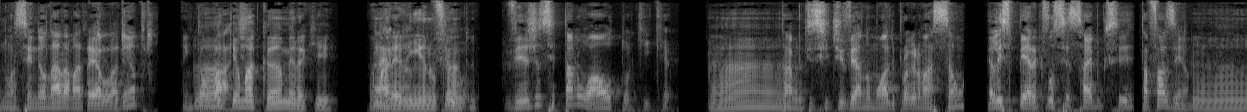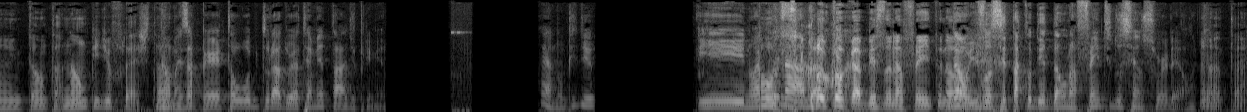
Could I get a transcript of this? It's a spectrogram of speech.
Não acendeu nada amarelo lá dentro? Então ah, bate. tem uma câmera aqui. Amarelinha É, no fio, canto. Veja se tá no alto aqui, que é, Ah, tá? Porque se tiver no modo de programação, ela espera que você saiba o que você tá fazendo. ah, então tá. Não pediu flash, tá? Não, mas aperta o obturador até a metade primeiro. É, não pediu. E não é Pô, por nada. você colocou a cabeça na frente, não? Não, e você tá com o dedão na frente do sensor dela. Ah, tá.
